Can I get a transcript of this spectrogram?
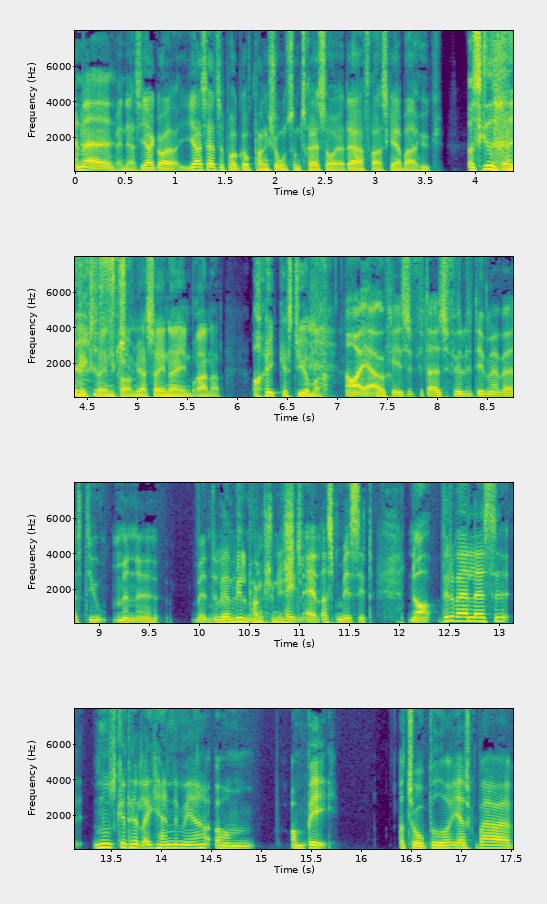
er, men altså, jeg, går, jeg satser på at gå pension som 60-årig, og derfra skal jeg bare hygge. og skide. Jeg kan ikke stå inden for, om jeg så ender i en brændert, og ikke kan styre mig. Nå ja, okay, så der er selvfølgelig det med at være stiv, men, øh, men det er en vild pensionist. Helt aldersmæssigt. Nå, ved du hvad, Lasse? Nu skal det heller ikke handle mere om, om bag og togbøder. Jeg skulle bare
